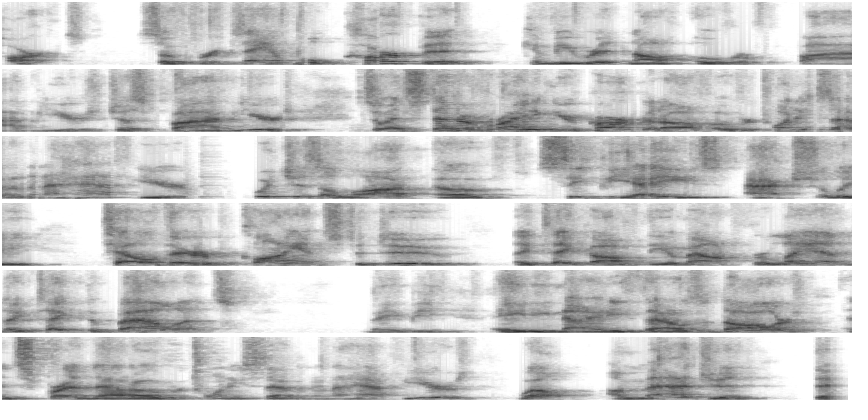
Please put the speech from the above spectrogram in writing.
parts. So for example, carpet can be written off over five years, just five years. So instead of writing your carpet off over 27 and a half years, which is a lot of CPAs actually tell their clients to do, they take off the amount for land, they take the balance, maybe 80, $90,000 and spread that over 27 and a half years. Well, imagine that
